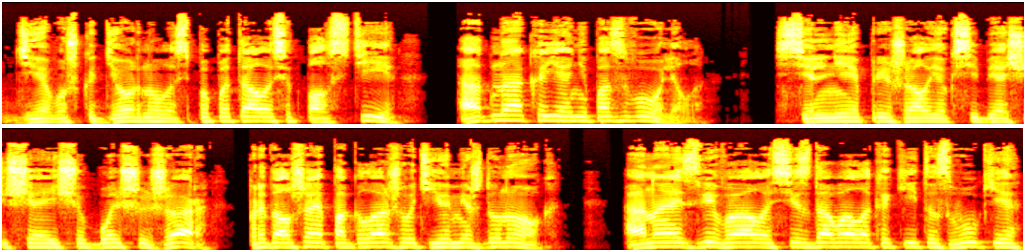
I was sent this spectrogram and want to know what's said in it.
Девушка дернулась, попыталась отползти, однако я не позволил. Сильнее прижал ее к себе, ощущая еще больший жар, продолжая поглаживать ее между ног. Она извивалась, издавала какие-то звуки,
